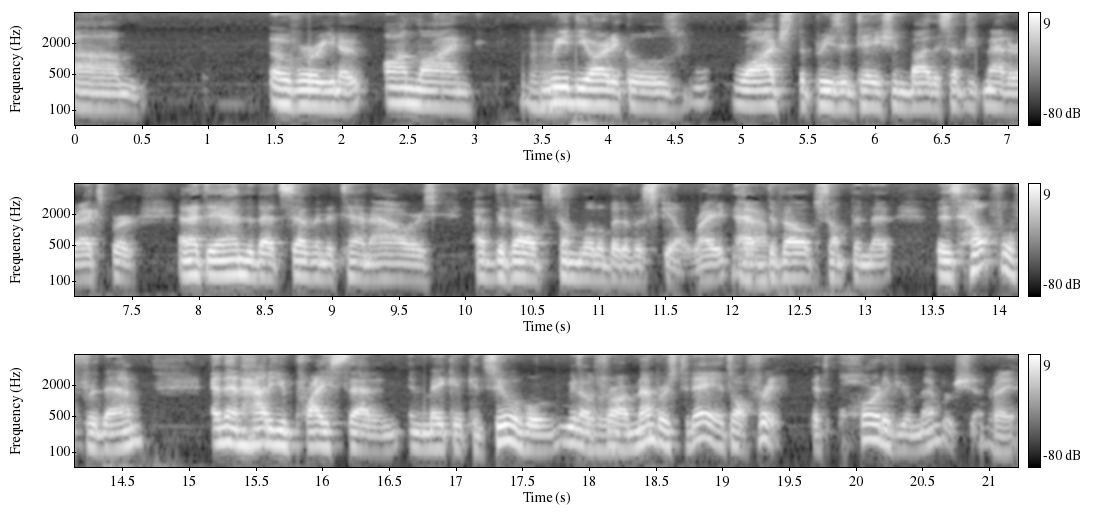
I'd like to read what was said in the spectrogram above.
um, over, you know, online, mm-hmm. read the articles, watch the presentation by the subject matter expert. And at the end of that seven to 10 hours, have developed some little bit of a skill, right? Yeah. Have developed something that is helpful for them and then how do you price that and, and make it consumable you know totally. for our members today it's all free it's part of your membership right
